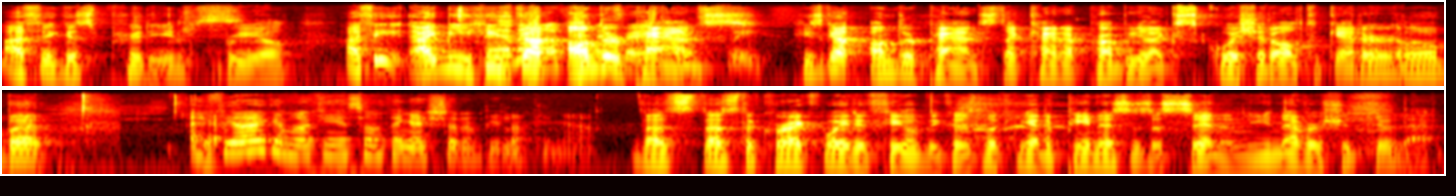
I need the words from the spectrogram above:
I think it's pretty real. I think I mean he's haven't got looked at it very underpants. He's got underpants that kind of probably like squish it all together a little bit. I Yeah. feel like I'm looking at something I shouldn't be looking at. That's that's the correct way to feel because looking at a penis is a sin and you never should do that.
